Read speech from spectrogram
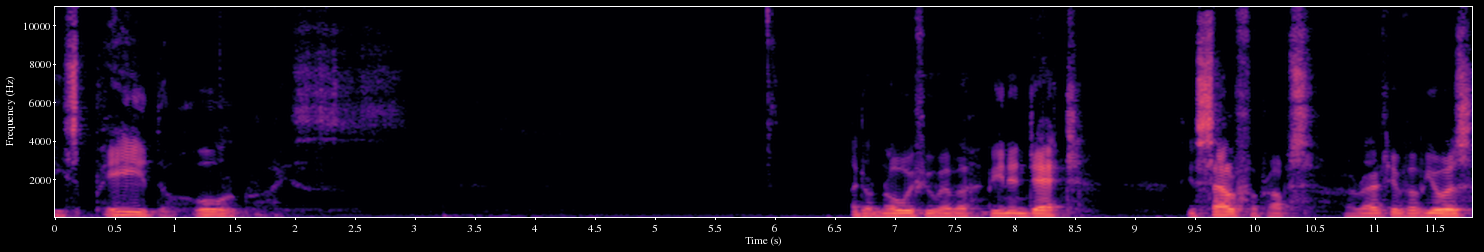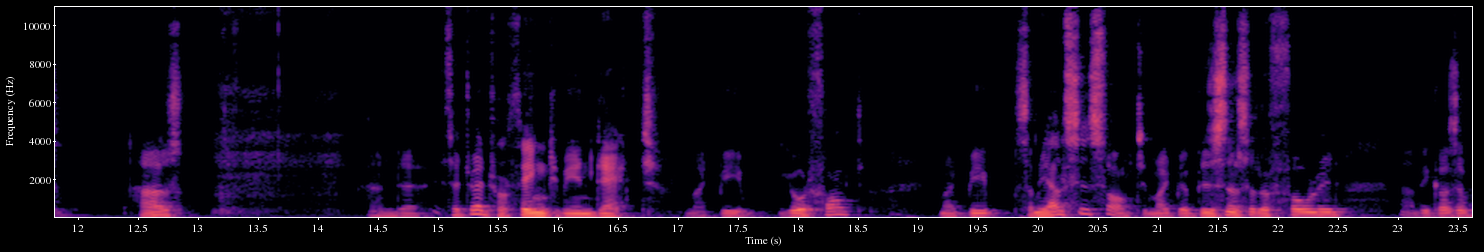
He's paid the whole price. I don't know if you've ever been in debt yourself, or perhaps a relative of yours has. And uh, it's a dreadful thing to be in debt. It might be your fault, might be somebody else's fault. It might be a business that have folded uh, because of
